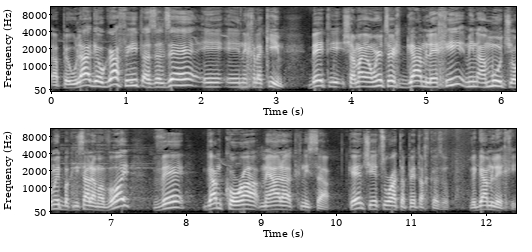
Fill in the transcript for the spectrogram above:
הפעולה הגיאוגרפית, אז על זה אה, אה, נחלקים. בית שמאי אומרים צריך גם לחי, מין עמוד שעומד בכניסה למבוי, וגם קורה מעל הכניסה. כן? שיהיה צורת הפתח כזאת, וגם לחי,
